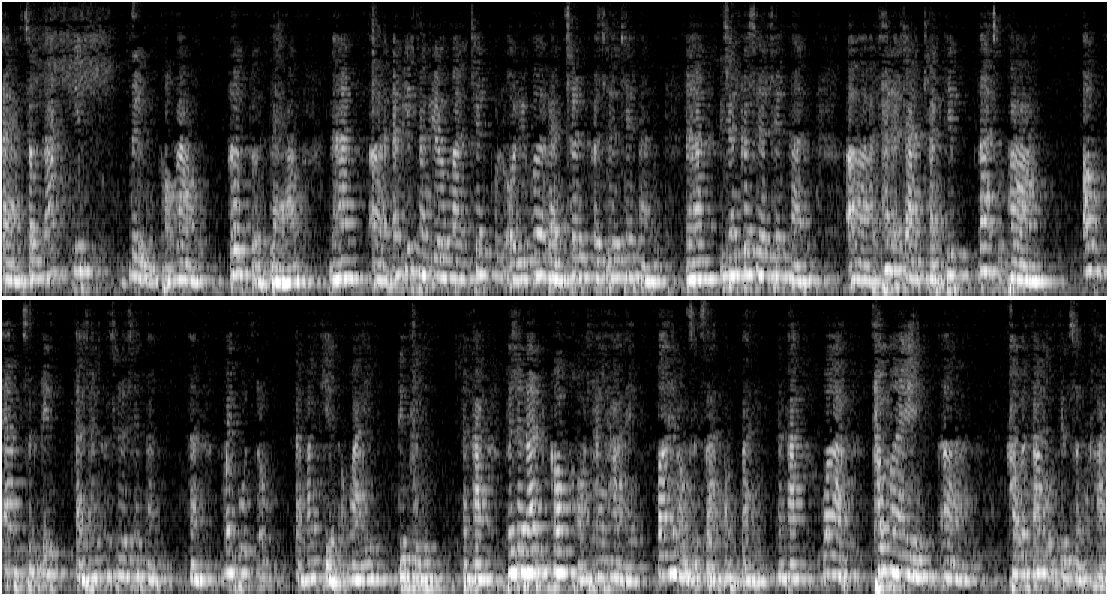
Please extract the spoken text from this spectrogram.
แต่สำนักคิดหนึ่งของเราเริ่มเกิดแล้วนะฮะเอ่อนักคิดทางเยอรมัน เช่นคุณโอลิ เวอร์แรนเชนก็เชื่อเช่นนั้นนะคะดิฉันก็เชื่อเช่นนั้นท่านอาจารย์ฉันทิพย์ราชสุภาอ้อมแอมสักนิดแต่ท่านก็เชื่อเช่นนั้นไม่พูดตรงแต่ว่าเขียนเอาไว้นิดๆนะคะเพราะฉะนั้นก็ขอท้าทายว่าให้ลองศึกษาต่อไปนะคะว่าทำไมคำว่าเต้าจึงสำคัญ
